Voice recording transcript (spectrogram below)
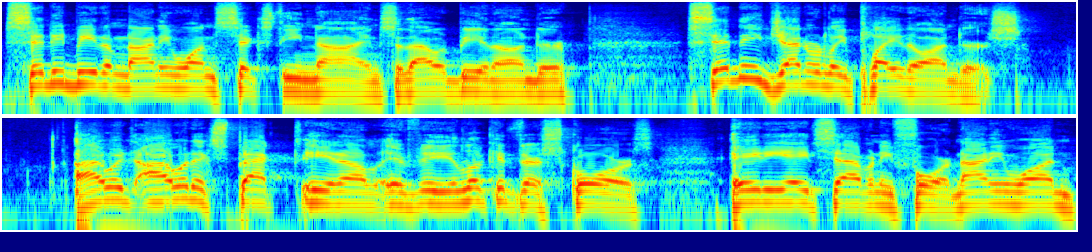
Sydney beat them 91-69, so that would be an under. Sydney generally played unders. I would I would expect, you know, if you look at their scores, 88-74, 91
